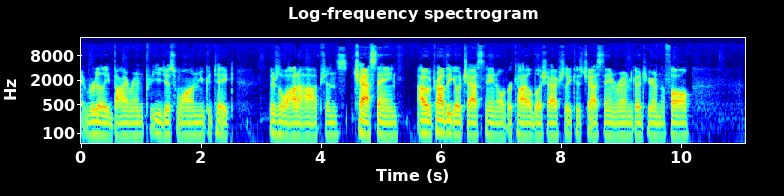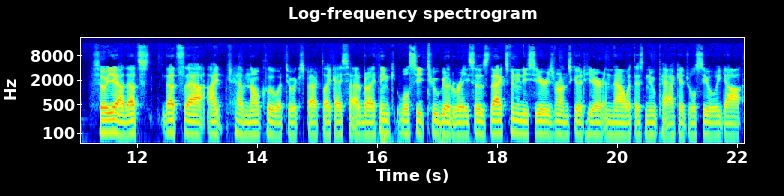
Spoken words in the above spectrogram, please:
really Byron. He just won. You could take. There's a lot of options. Chastain. I would probably go Chastain over Kyle Busch actually because Chastain ran good here in the fall. So yeah, that's that's that. I have no clue what to expect, like I said, but I think we'll see two good races. The Xfinity Series runs good here, and now with this new package, we'll see what we got.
